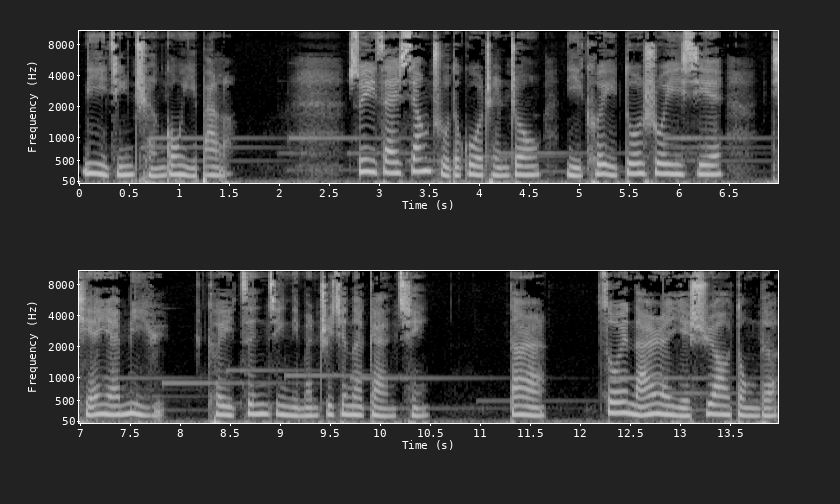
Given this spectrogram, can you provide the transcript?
你已经成功一半了。所以在相处的过程中，你可以多说一些甜言蜜语，可以增进你们之间的感情。当然，作为男人也需要懂得，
